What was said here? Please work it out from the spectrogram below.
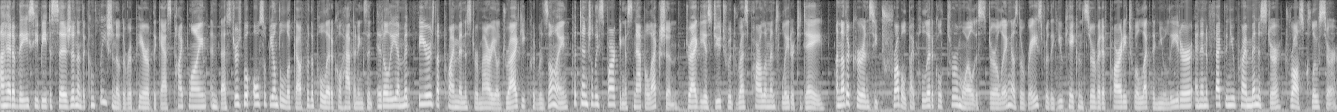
Ahead of the ECB decision and the completion of the repair of the gas pipeline, investors will also be on the lookout for the political happenings in Italy amid fears that Prime Minister Mario Draghi could resign, potentially sparking a snap election. Draghi is due to address Parliament later today. Another currency troubled by political turmoil is sterling, as the race for the UK Conservative Party to elect a new leader and, in effect, a new prime minister draws closer.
